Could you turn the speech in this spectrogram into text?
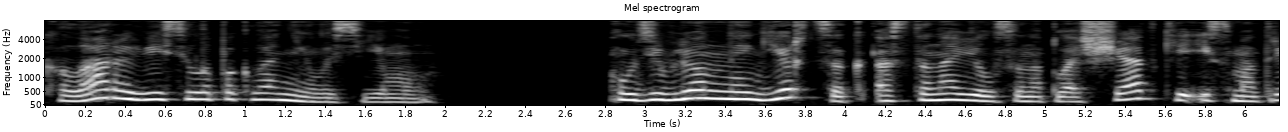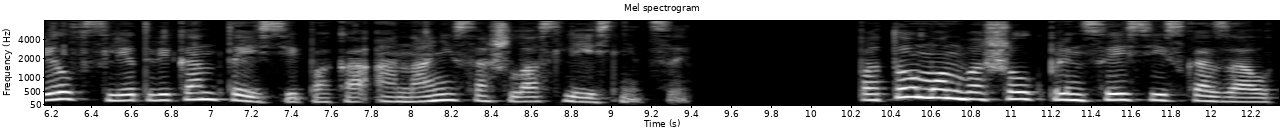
Клара весело поклонилась ему. Удивленный герцог остановился на площадке и смотрел вслед Викантессе, пока она не сошла с лестницы. Потом он вошел к принцессе и сказал,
